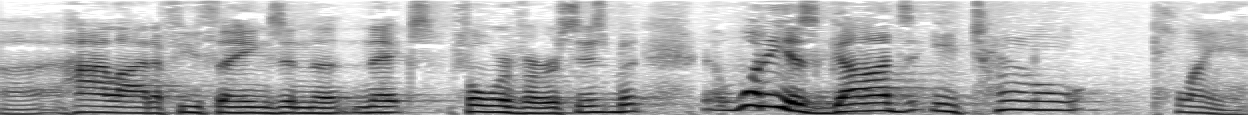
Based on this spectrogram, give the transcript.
uh, highlight a few things in the next four verses. But what is God's eternal plan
